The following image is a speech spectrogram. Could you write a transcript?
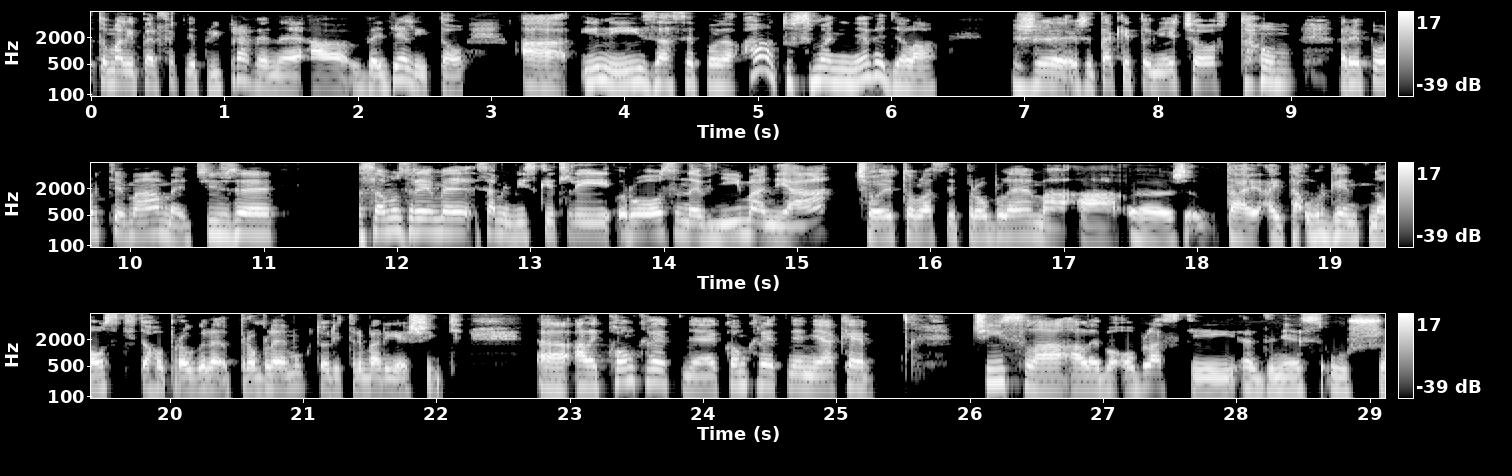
to mali perfektne pripravené a vedeli to a iní zase povedali, a to som ani nevedela, že, že takéto niečo v tom reporte máme. Čiže samozrejme sa mi vyskytli rôzne vnímania, čo je to vlastne problém a, a tá, aj tá urgentnosť toho problému, ktorý treba riešiť. Ale konkrétne, konkrétne nejaké čísla alebo oblasti dnes už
